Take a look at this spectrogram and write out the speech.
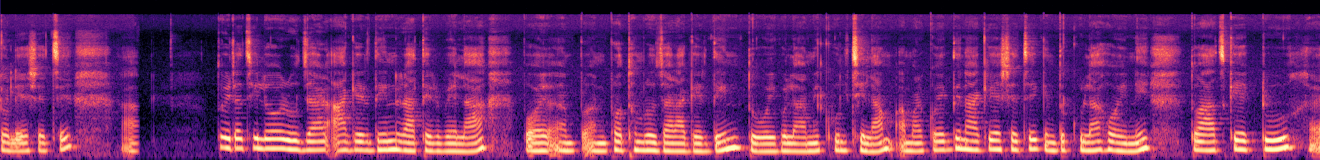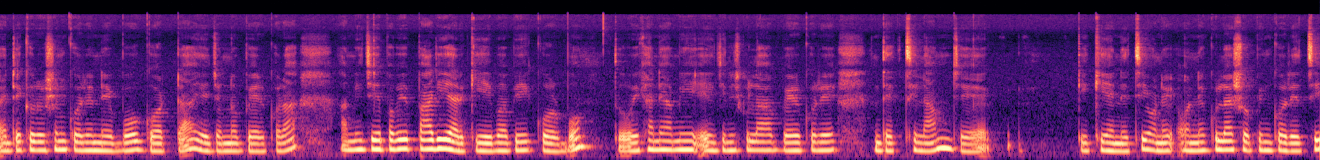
চলে এসেছে। তো এটা ছিল রোজার আগের দিন রাতের বেলা। প্রথম রোজার আগের দিন। তো ওইগুলো আমি খুলছিলাম। আমার কয়েকদিন আগে এসেছে কিন্তু খোলা হয়নি। তো আজকে একটু ডেকোরেশন করে নেব গড়টা এই জন্য বের করা। আমি যেভাবে পারি আর কি এভাবেই করব। তো এখানে আমি এই জিনিসগুলা বের করে দেখছিলাম যে কী কী এনেছি? অনেক অনেকগুলা শপিং করেছি।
